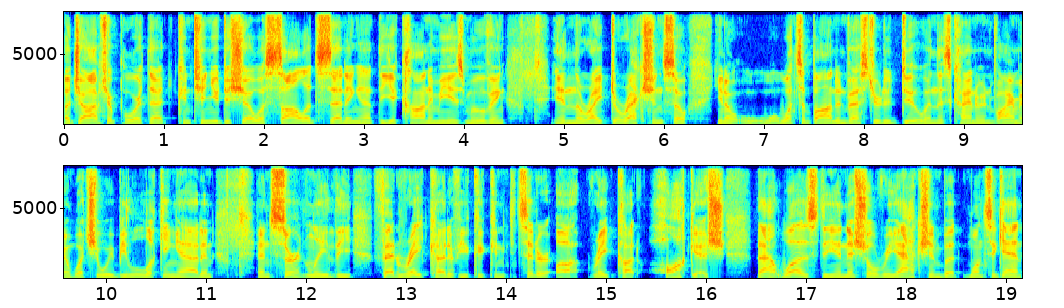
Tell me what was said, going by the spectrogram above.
a jobs report that continued to show a solid setting that the economy is moving in the right direction. So, you know, what's a bond investor to do in this kind of environment? What should we be looking at? And and certainly the Fed rate cut, if you could consider a rate cut hawkish. That was the initial reaction. But once again,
